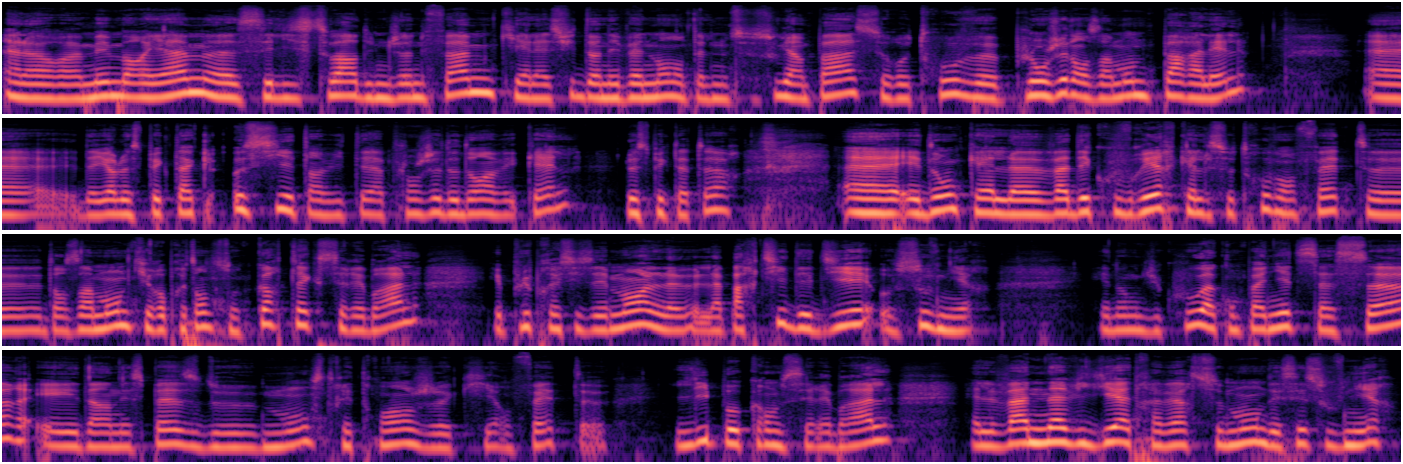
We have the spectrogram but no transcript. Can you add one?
Alors, Memoriam, c'est l'histoire d'une jeune femme qui, à la suite d'un événement dont elle ne se souvient pas, se retrouve plongée dans un monde parallèle. D'ailleurs, le spectacle aussi est invité à plonger dedans avec elle le spectateur. Euh, et donc, elle va découvrir qu'elle se trouve en fait euh, dans un monde qui représente son cortex cérébral et plus précisément la partie dédiée aux souvenirs. Et donc, du coup, accompagnée de sa sœur et d'un espèce de monstre étrange qui est en fait euh, l'hippocampe cérébral, elle va naviguer à travers ce monde et ses souvenirs,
